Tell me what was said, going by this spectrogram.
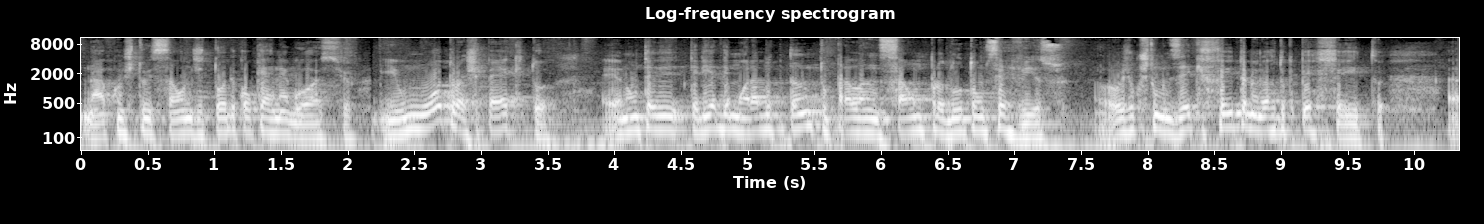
na constituição de todo e qualquer negócio. E um outro aspecto, eu não ter, teria demorado tanto para lançar um produto ou um serviço. Hoje eu costumo dizer que feito é melhor do que perfeito. É,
